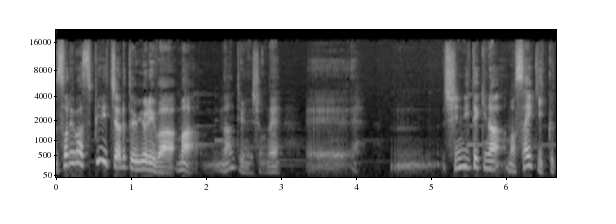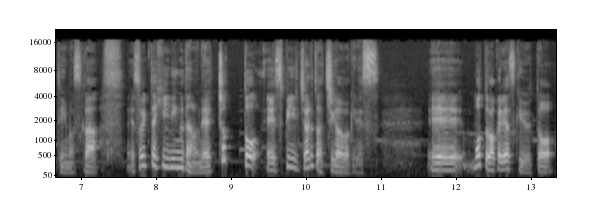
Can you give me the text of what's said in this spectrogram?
それはスピリチュアルというよりは、まあ、なんて言うんでしょうね、えー、心理的な、まあ、サイキックと言いますか、そういったヒーリングなので、ちょっと、えー、スピリチュアルとは違うわけです。えー、もっとわかりやすく言うと、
